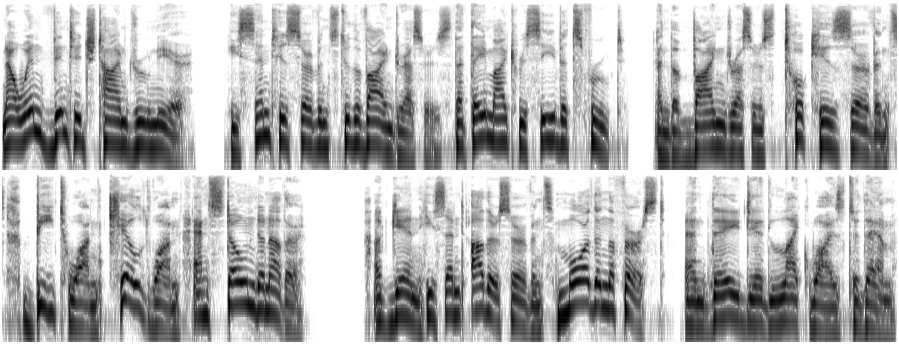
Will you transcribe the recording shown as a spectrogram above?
Now when vintage time drew near, he sent his servants to the vine dressers, that they might receive its fruit. And the vine dressers took his servants, beat one, killed one, and stoned another. Again he sent other servants, more than the first, and they did likewise to them.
